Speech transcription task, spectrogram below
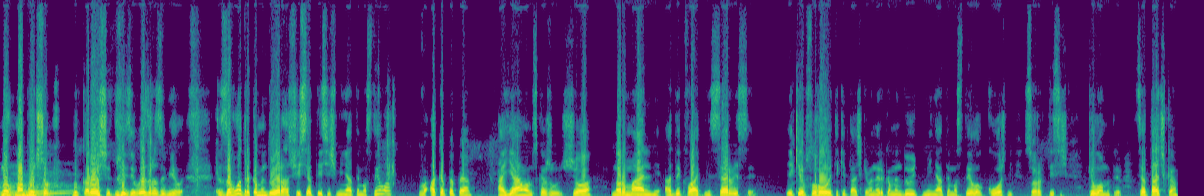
Ну, мабуть, що, ну коротше, друзі, ви зрозуміли. Завод рекомендує раз в 60 тисяч міняти мастила в АКПП. А я вам скажу, що нормальні, адекватні сервіси, які обслуговують такі тачки, вони рекомендують міняти мастило кожні 40 тисяч кілометрів. Ця тачка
